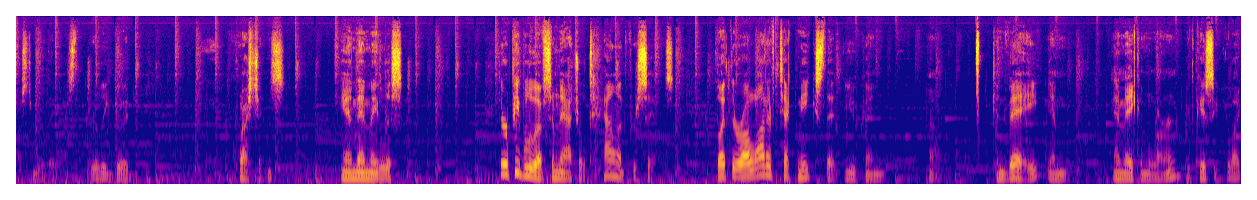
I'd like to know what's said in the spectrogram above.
customer, they ask them really good questions, and then they listen. There are people who have some natural talent for sales, but there are a lot of techniques that you can um, convey and and they can learn because like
